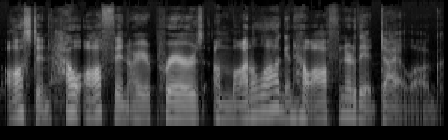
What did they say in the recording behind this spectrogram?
Austin, how often are your prayers a monologue, and how often are they a dialogue?"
